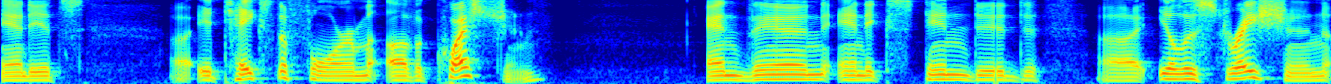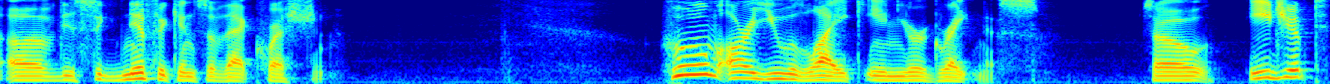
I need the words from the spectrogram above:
And it's uh, it takes the form of a question and then an extended uh, illustration of the significance of that question. Whom are you like in your greatness? So, Egypt,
